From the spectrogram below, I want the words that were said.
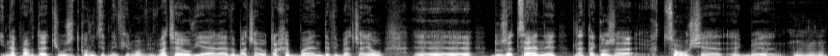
I naprawdę ci użytkownicy tej firmy wybaczają wiele, wybaczają trochę błędy, wybaczają e, duże ceny, dlatego że chcą się jakby mm,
